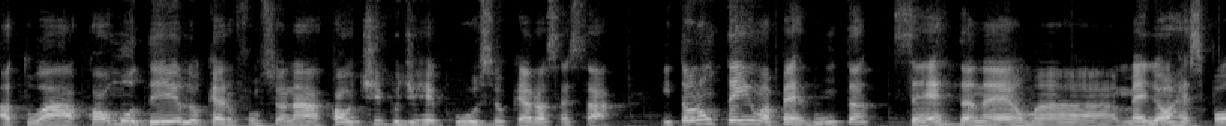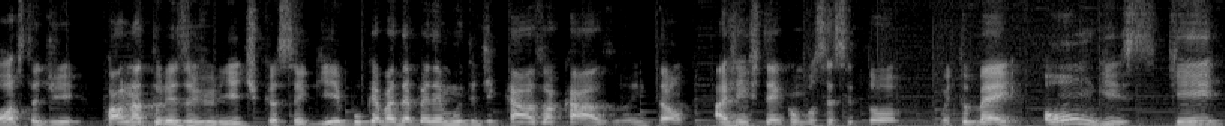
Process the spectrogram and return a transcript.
atuar, qual modelo eu quero funcionar, qual tipo de recurso eu quero acessar. Então não tem uma pergunta certa, né, uma melhor resposta de qual natureza jurídica seguir, porque vai depender muito de caso a caso. Então a gente tem, como você citou muito bem, ONGs que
